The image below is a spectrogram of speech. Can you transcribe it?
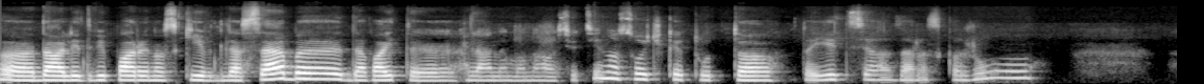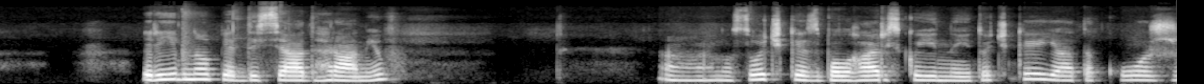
Е, Далі дві пари носків для себе. Давайте глянемо на ось ці носочки. Тут, е, здається, зараз скажу рівно 50 грамів. Е, Носочки з болгарської ниточки. Я також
